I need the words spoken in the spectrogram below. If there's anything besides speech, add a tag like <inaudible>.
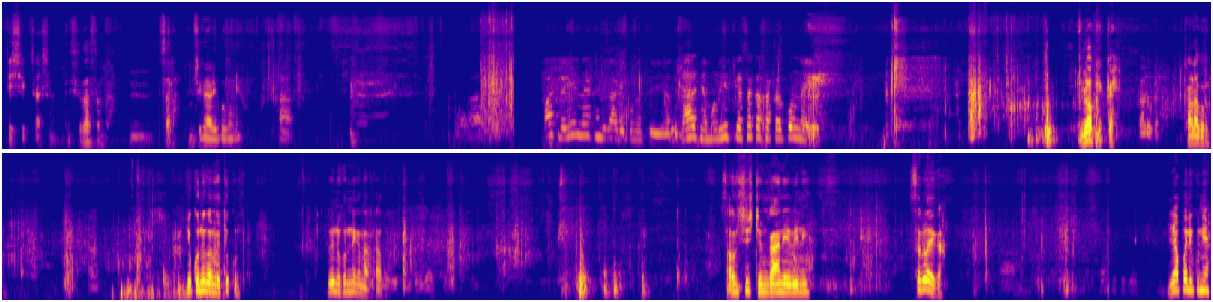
तीसशेच असेल. तसेच असं का? हम्म. चला तुमची गाडी बघून येऊ. हा. एखादी गाडी कोणाची. आता गारठ्यामुळे इतक्या सकाळ सकाळ कोण नाही येत. लॉक एक काय? काढू का? काढा बरं. इकून निघून का तिकून? दोन्ही कोण निघणार का साऊंड सिस्टीम गाणे बिणे. सगळं आहे का? या पलीकडून या.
